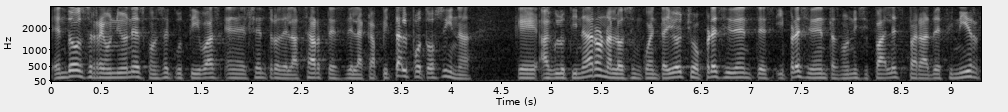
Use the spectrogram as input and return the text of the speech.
En dos reuniones consecutivas en el Centro de las Artes de la capital potosina, que aglutinaron a los 58 presidentes y presidentas municipales para definir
